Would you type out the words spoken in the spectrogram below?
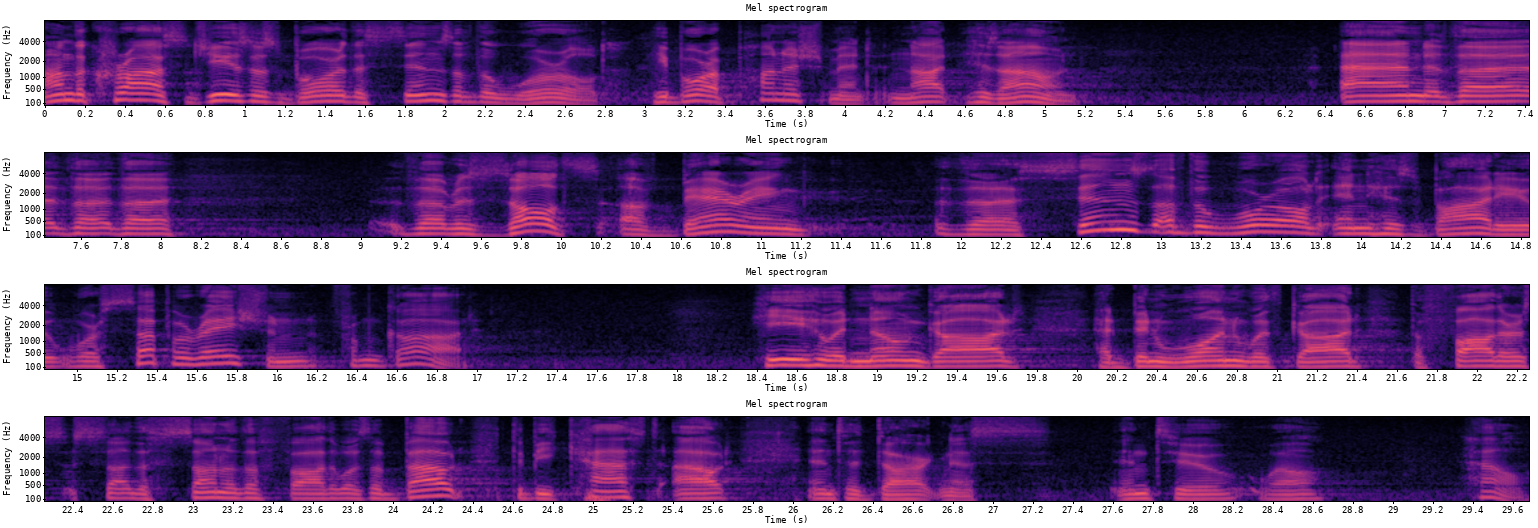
On the cross, Jesus bore the sins of the world. He bore a punishment, not his own. And the, the, the, the results of bearing the sins of the world in his body were separation from God. He who had known God had been one with God, the Father's Son, the Son of the Father, was about to be cast out into darkness, into, well, hell.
